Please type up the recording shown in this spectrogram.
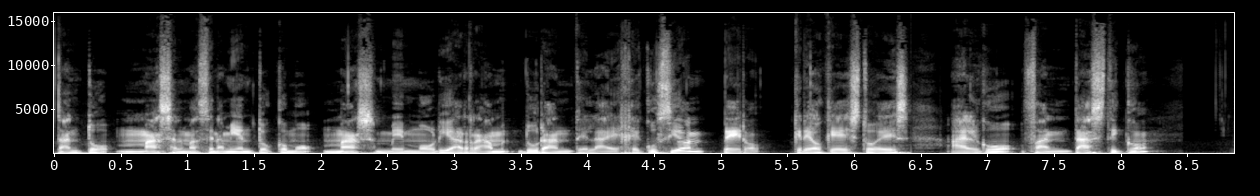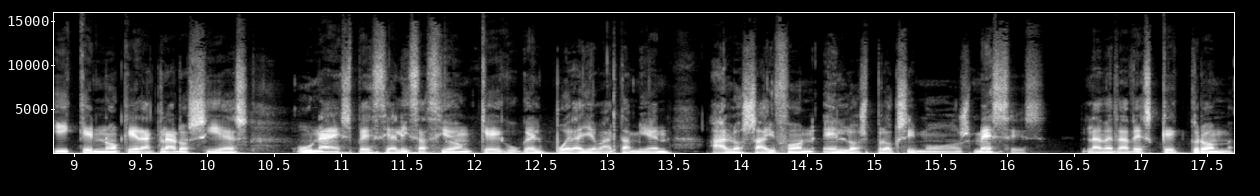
tanto más almacenamiento como más memoria RAM durante la ejecución, pero creo que esto es algo fantástico y que no queda claro si es una especialización que Google pueda llevar también a los iPhone en los próximos meses. La verdad es que Chrome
